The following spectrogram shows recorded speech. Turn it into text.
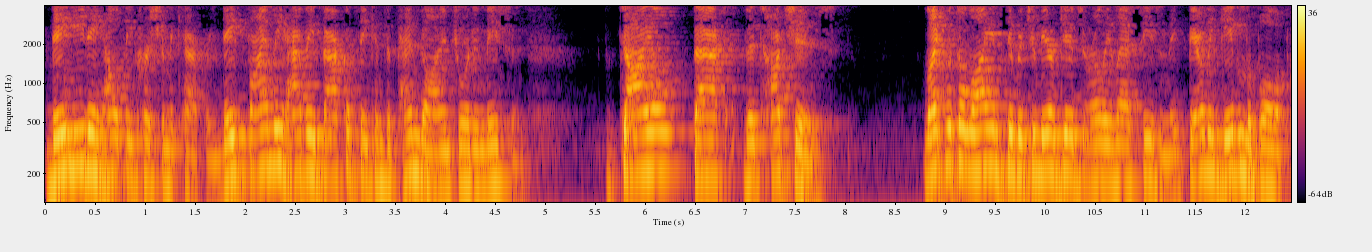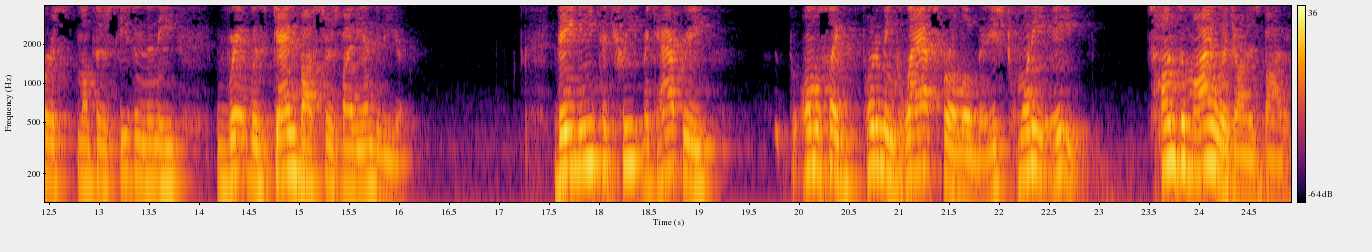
They need a healthy Christian McCaffrey. They finally have a backup they can depend on in Jordan Mason. Dial back the touches. Like what the Lions did with Jahmyr Gibbs early last season. They barely gave him the ball the first month of the season, then he was gangbusters by the end of the year. They need to treat McCaffrey almost like put him in glass for a little bit. He's 28. Tons of mileage on his body.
